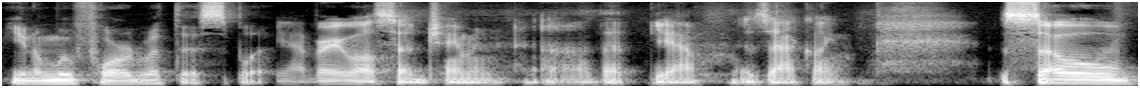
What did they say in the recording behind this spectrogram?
you know move forward with this split yeah very well said Jamon. Uh, that yeah exactly so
